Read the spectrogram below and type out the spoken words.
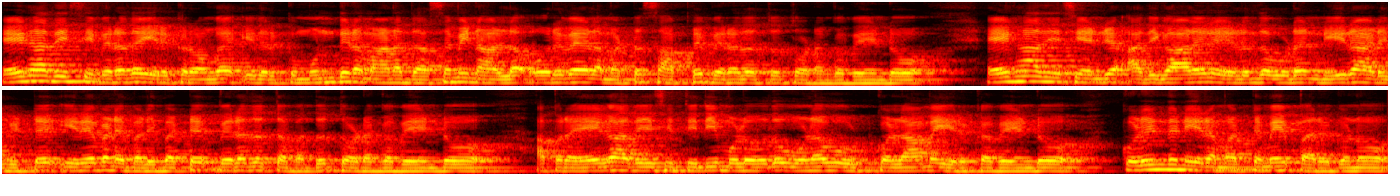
ஏகாதசி விரதம் இருக்கிறவங்க இதற்கு முன்தினமான தசமி நாளில் ஒருவேளை மட்டும் சாப்பிட்டு விரதத்தை தொடங்க வேண்டும். ஏகாதசி என்று அதிகாலையில் எழுந்தவுடன் நீராடி விட்டு இறைவனை வழிபட்டு விரதத்தை வந்து தொடங்க வேண்டும். அப்புறம் ஏகாதசி திதி முழுவதும் உணவு உட்கொள்ளாமல் இருக்க வேண்டும். குளிர்ந்த நீரை மட்டுமே பருகணும்.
